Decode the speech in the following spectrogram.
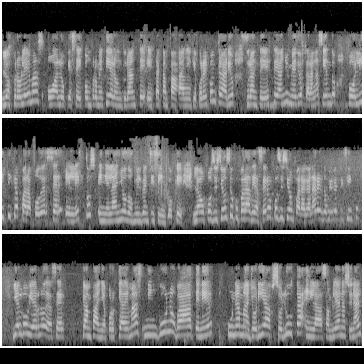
los problemas o a lo que se comprometieron durante esta campaña y que por el contrario, durante este año y medio estarán haciendo política para poder ser electos en el año 2025, que la oposición se ocupará de hacer oposición para ganar en 2025 y el gobierno de hacer campaña, porque además ninguno va a tener una mayoría absoluta en la Asamblea Nacional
